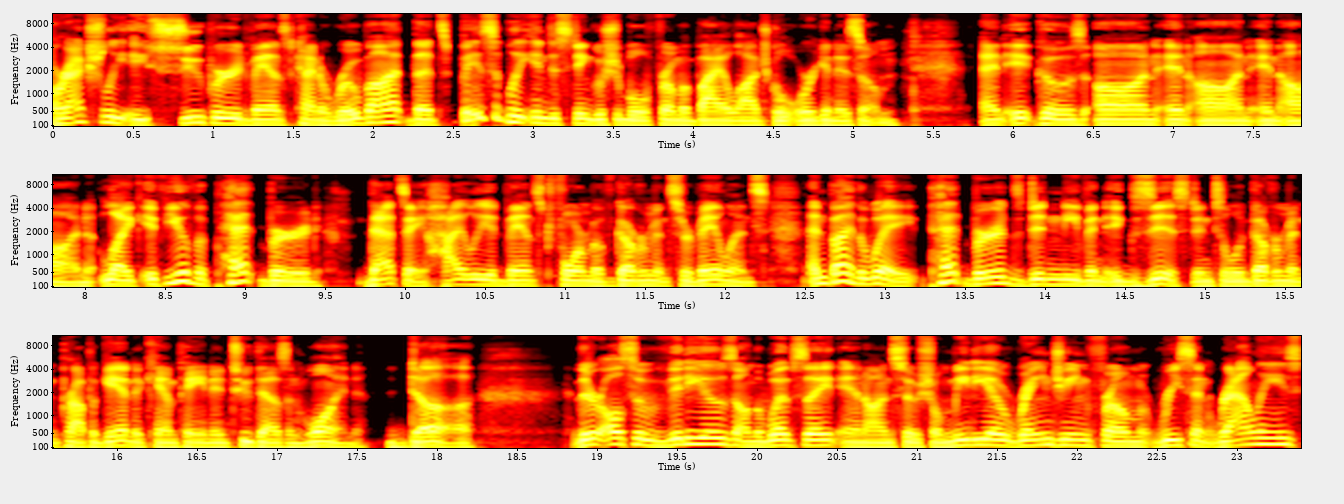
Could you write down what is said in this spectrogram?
are actually a super advanced kind of robot that's basically indistinguishable from a biological organism and it goes on and on and on. Like, if you have a pet bird, that's a highly advanced form of government surveillance. And by the way, pet birds didn't even exist until a government propaganda campaign in 2001. Duh. There are also videos on the website and on social media ranging from recent rallies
